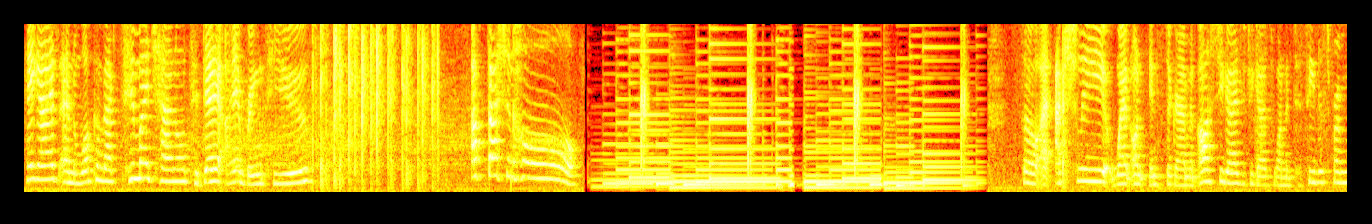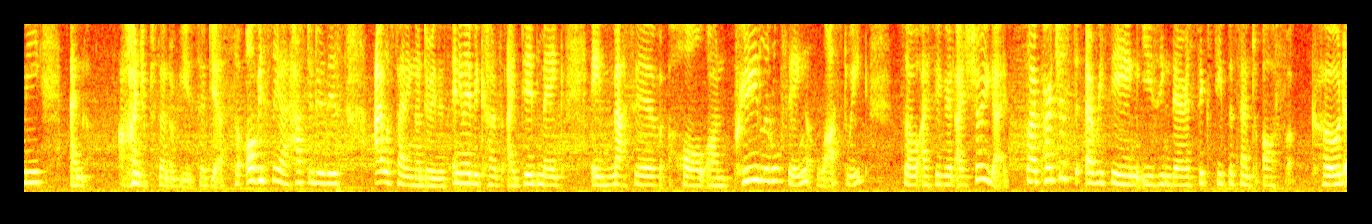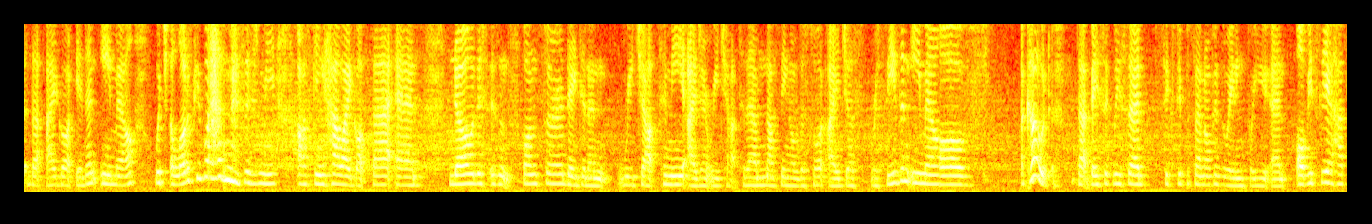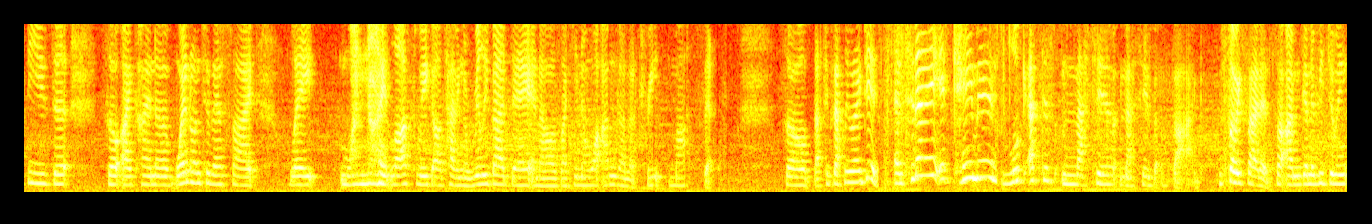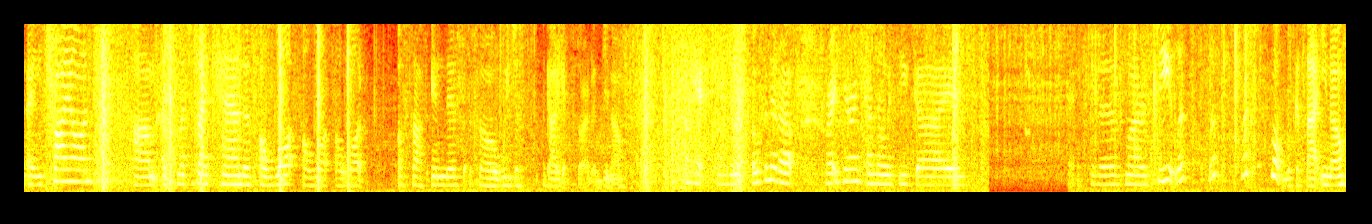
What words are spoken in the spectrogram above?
Hey guys and welcome back to my channel. Today I am bringing to you a fashion haul. So I actually went on Instagram and asked you guys if you guys wanted to see this from me and 100% of you said yes. So obviously I have to do this. I was planning on doing this anyway because I did make a massive haul on Pretty Little Thing last week. So I figured I'd show you guys. So I purchased everything using their 60% off code that I got in an email which a lot of people have messaged me asking how I got that. And no this isn't sponsored. They didn't reach out to me. I didn't reach out to them. Nothing of the sort. I just received an email of a code that basically said 60% off is waiting for you. And obviously I have to use it. So I kind of went onto their site late one night last week. I was having a really bad day and I was like you know what? I'm gonna treat myself. So that's exactly what I did. And today it came in. Look at this massive massive bag. I'm so excited. So I'm gonna be doing a try on um, as much as I can. There's a lot a lot a lot of stuff in this so we just gotta get started you know okay so i'm gonna open it up right here on camera with you guys okay so there's my receipt let's let's let's just not look at that you know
